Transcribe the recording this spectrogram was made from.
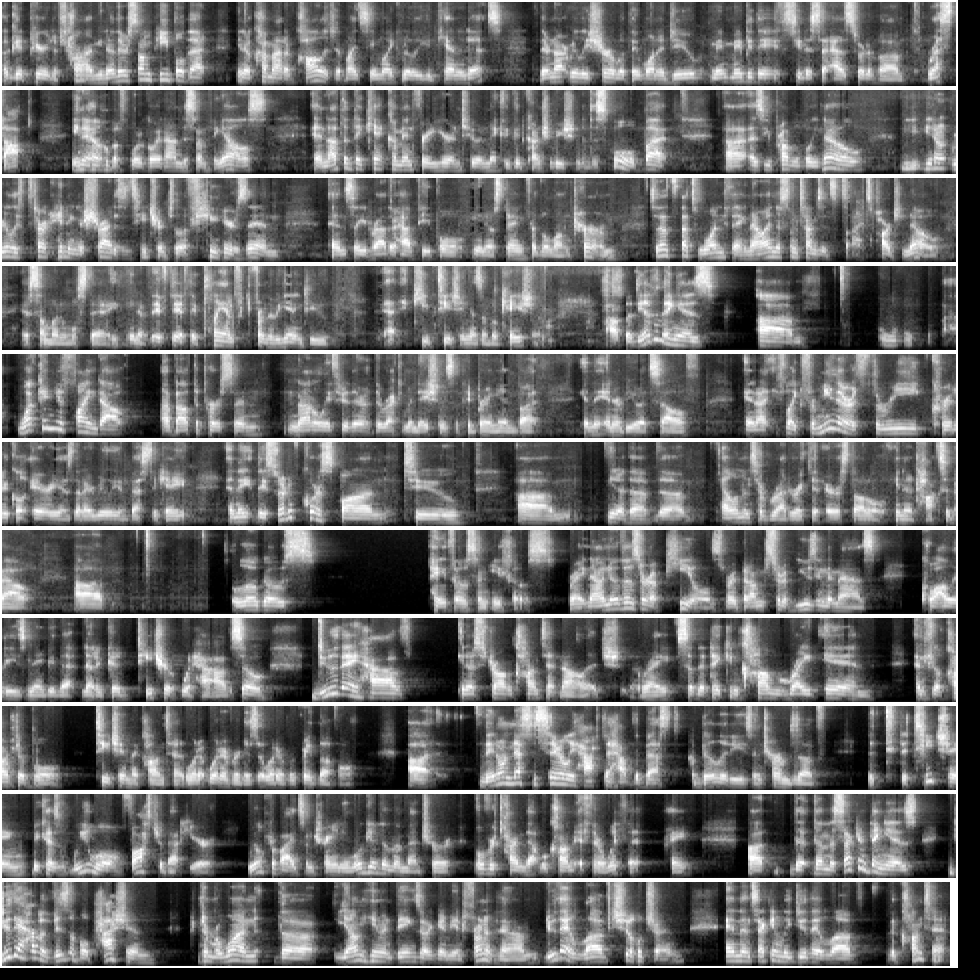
a good period of time. You know, there's some people that, you know, come out of college that might seem like really good candidates. They're not really sure what they want to do. Maybe they see this as sort of a rest stop, you know, before going on to something else. And not that they can't come in for a year and two and make a good contribution to the school, but uh, as you probably know, you, you don't really start hitting your stride as a teacher until a few years in. And so you'd rather have people, you know, staying for the long term. So that's that's one thing. Now I know sometimes it's it's hard to know if someone will stay. You know, if they, if they plan from the beginning to uh, keep teaching as a vocation. Uh, but the other thing is, um, what can you find out about the person not only through their the recommendations that they bring in, but in the interview itself? And I like for me, there are three critical areas that I really investigate, and they they sort of correspond to, um, you know, the the elements of rhetoric that Aristotle you know talks about. Uh, logos, pathos, and ethos, right? Now, I know those are appeals, right? But I'm sort of using them as qualities maybe that, that a good teacher would have. So, do they have you know strong content knowledge, right? So that they can come right in and feel comfortable teaching the content, whatever it is, at whatever grade level. Uh, they don't necessarily have to have the best abilities in terms of the, the teaching because we will foster that here We'll provide some training. We'll give them a mentor. Over time, that will come if they're with it, right? Uh, the, then the second thing is, do they have a visible passion? Number one, the young human beings that are going to be in front of them, do they love children? And then secondly, do they love the content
